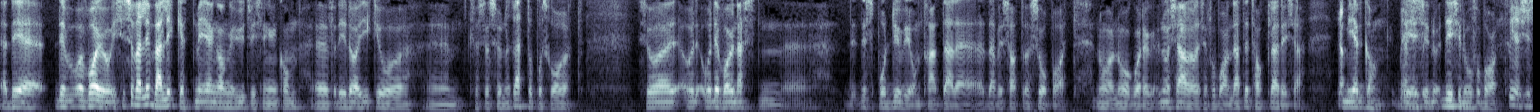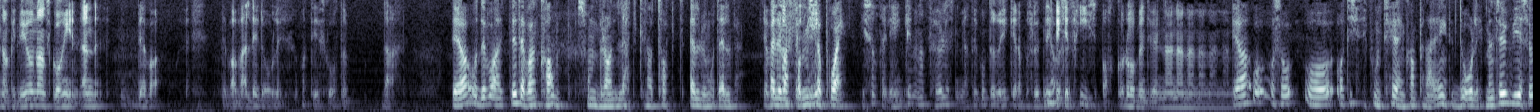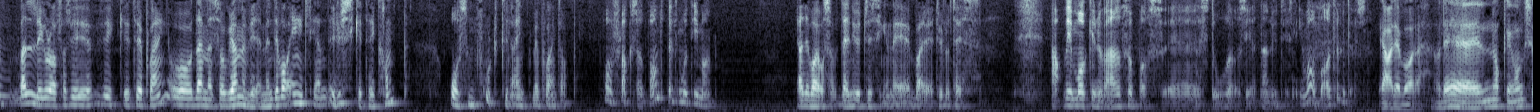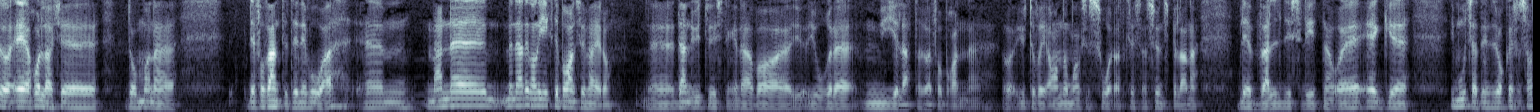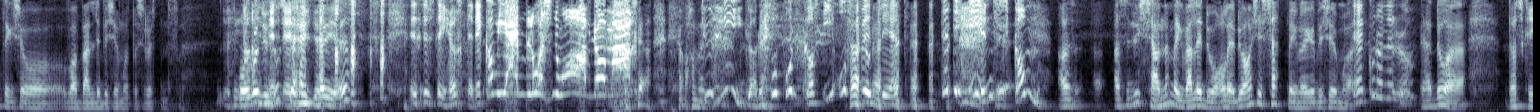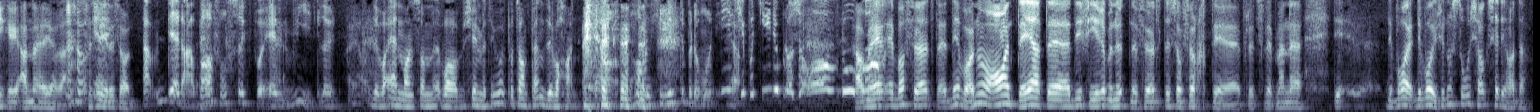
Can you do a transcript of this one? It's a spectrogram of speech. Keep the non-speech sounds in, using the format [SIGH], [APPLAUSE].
Ja, det, det, var jo ikke så veldig vellykket med en gang utvisningen kom. Eh, fordi da gikk jo eh, Kristiansund rett opp og skåret. Så, og, og, det var jo nesten det, det spådde vi omtrent der, der, vi satt og så på at nå, nå, det, nå skjærer det seg for Brann. Dette takler de ikke. Ja. Medgang. Det er, ikke, det er, ikke, noe for Brann. Vi har ikke snakket mye om den skåringen. Det, det, var veldig dårlig at de skåret der. Ja, og var, dette var en kamp som Brann lett kunne ha tapt 11 mot 11. Ja, Eller i hvert fall mista poeng. Vi satt vel egentlig med den følelsen at det kom til å ryke der på slutten. Vi ja, fikk et frispark, og da begynte vi nei, nei, nei. nei, nei. Ja, og, og, så, og at ikke de punkterer kampen her, er egentlig dårlig. Men så, vi er så veldig glad for at vi fikk tre poeng, og dermed så glemmer vi det. Men det var egentlig en ruskete kamp, og som fort kunne endt med poengtap. Og flaks at Brann spilte mot ti mann. Ja, det var jo også, den utvisningen er bare tull og tøys. Ja, Vi må kunne være såpass eh, store og si at den utvisningen var bare tulletøys. Ja, det var det. Og det er nok en gang så jeg holder ikke dommerne det forventede nivået. Um, men, uh, men, denne gangen gikk det Brann sin vei, da. Uh, den utvisningen der var, gjorde det mye lettere for Brann. Utover i andre omgang så så du at Kristiansund-spillerne ble veldig slitne. Og jeg i motsetning til dere så satt jeg ikke og var veldig bekymret på slutten. For og det var du som skrek høyest. [LAUGHS] jeg syns jeg hørte det. Kom igjen, blås nå av, dommer! Ja, ja, men... Du lyger du på podkast i offentlighet! Dette er en skam! Altså, altså, du kjenner meg veldig dårlig. Du har ikke sett meg når jeg er bekymret. Ja, hvordan er det da? Ja, da da skriker jeg enda høyere, for å si det sånn. Ja, det der var forsøk på en hvit løgn. Ja, det var en mann som var bekymret i går på tampen. Det var han. Ja, og han hylte på dommeren. Ikke på tide å blåse av, dommer! Ja, men jeg, jeg, bare følte Det var noe annet, det at eh, de fire minuttene føltes som 40 eh, plutselig. Men eh, det, det, var, det var jo ikke noen stor sjanser de hadde.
